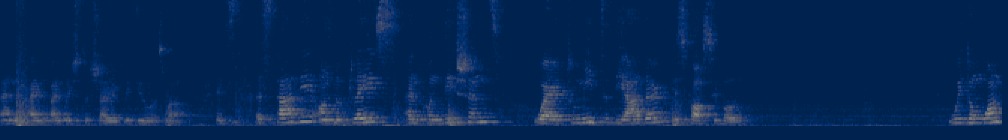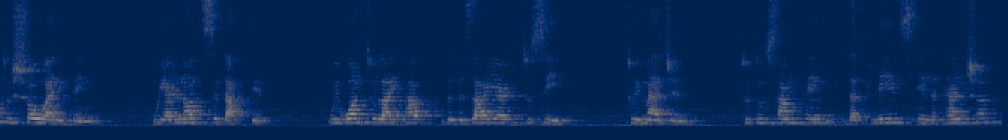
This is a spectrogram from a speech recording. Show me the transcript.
And I, I wish to share it with you as well. It's a study on the place and conditions where to meet the other is possible. We don't want to show anything. We are not seductive. We want to light up the desire to see to imagine, to do something that lives in the tension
